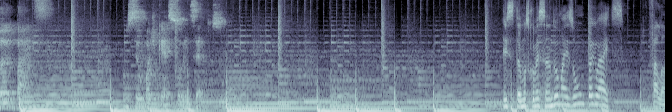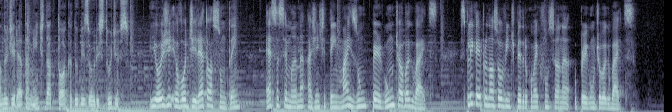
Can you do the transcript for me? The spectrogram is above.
Bug Bites, o seu podcast sobre insetos. Estamos começando mais um Bug Bites. falando diretamente da toca do Besouro Studios. E hoje eu vou direto ao assunto, hein? Essa semana a gente tem mais um Pergunte ao Bug Bites. Explica aí pro nosso ouvinte, Pedro, como é que funciona o Pergunte ao Bug Bites.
